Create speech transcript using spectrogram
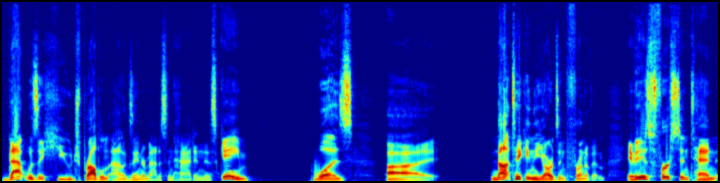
That was a huge problem Alexander Mattison had in this game. Was uh, not taking the yards in front of him. If it is first and 10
